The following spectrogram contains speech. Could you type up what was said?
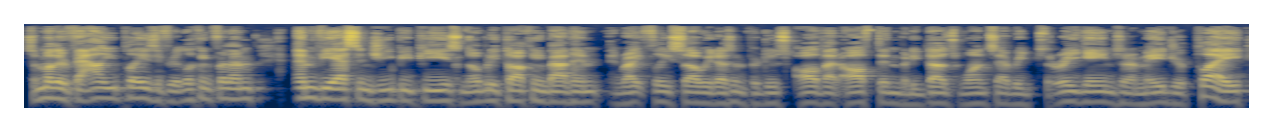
Some other value plays if you're looking for them. MVS and GPPs, nobody talking about him, and rightfully so. He doesn't produce all that often, but he does once every three games in a major play.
